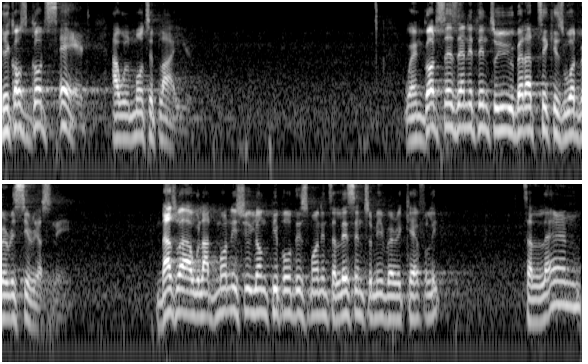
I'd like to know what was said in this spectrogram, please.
Because God said, I will multiply you. When God says anything to you, you better take His word very seriously. That's why I will admonish you, young people, this morning to listen to me very carefully, to learn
